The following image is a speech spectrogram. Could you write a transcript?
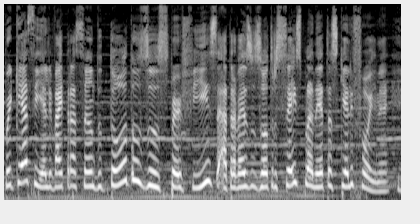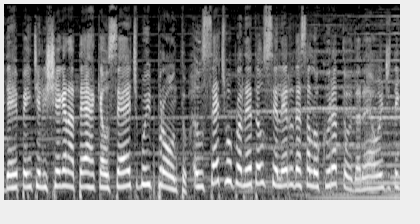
Porque assim, ele vai traçando todos os perfis através dos outros seis planetas que ele foi, né? E de repente ele chega na Terra, que é o sétimo, e pronto. O sétimo planeta é o celeiro dessa loucura toda, né? Onde tem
